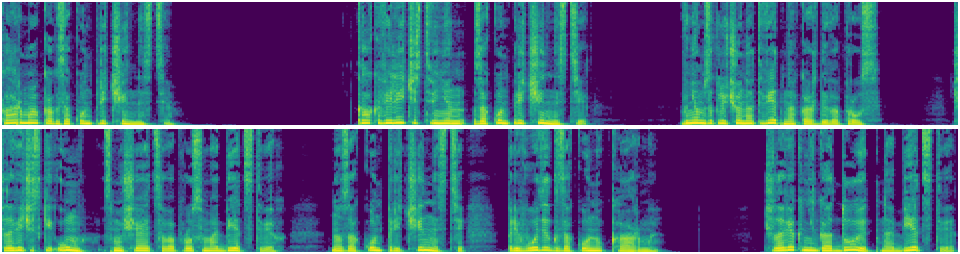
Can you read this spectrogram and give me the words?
Карма как закон причинности. Как величественен закон причинности. В нем заключен ответ на каждый вопрос. Человеческий ум смущается вопросом о бедствиях, но закон причинности приводит к закону кармы. Человек негодует на бедствие,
